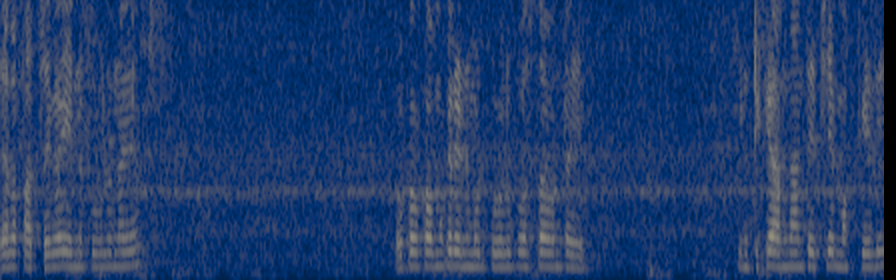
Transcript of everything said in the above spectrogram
చాలా పచ్చగా ఎన్ని పువ్వులు ఉన్నాయో. ఒక్కొక్క కొమ్మకి రెండు మూడు పువ్వులు పోస్తూ ఉంటాయి. ఇంటికి అందాన్ని తెచ్చే మొక్క ఇది.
